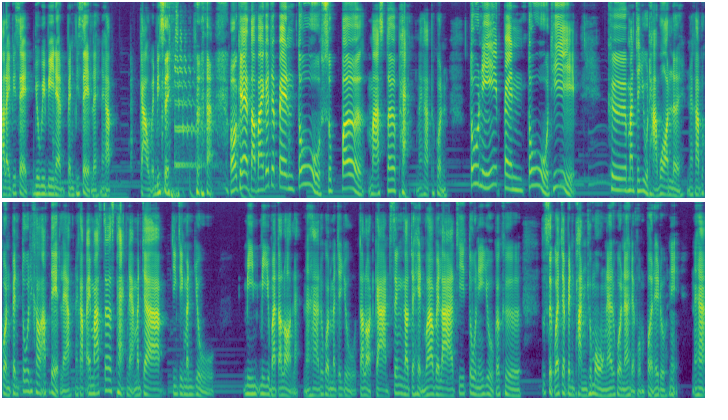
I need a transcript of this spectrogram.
อะไรพิเศษ UVB เนี่ยเป็นพิเศษเลยนะครับ เก่าเป็นพิเศษ โอเค ต่อไปก็จะเป็นตู้ Super Master Pack นะครับทุกคน ตู้นี้เป็นตู้ที่คือมันจะอยู่ถาวรเลยนะครับทุกคนเป็นตู้ที่เขาอัปเดตแล้วนะครับไอ้ Master Pack เนี่ยมันจะจริง ๆ มันอยู่มีมีอยู่มาตลอดแหละนะฮะทุกคนมันจะอยู่ตลอดการ ซึ่งเราจะเห็นว่าเวลาที่ตู้นี้อยู่ก็คือ รู้สึกว่าจะเป็นพันชั่วโมงนะทุกคนนะ เดี๋ยวผมเปิดให้ดูนี่นะฮะ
